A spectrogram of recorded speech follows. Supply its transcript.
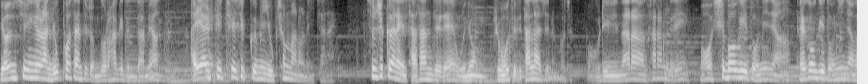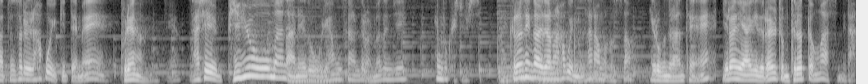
연수익률 한 6% 정도로 하게 된다면 IRP 퇴직금이 6천만 원이 있잖아요. 순식간에 자산들의 운용 규모들이 달라지는 거죠. 우리나라 사람들이 뭐 10억이 돈이냐, 100억이 돈이냐 같은 소리를 하고 있기 때문에 불행한 거예요. 사실 비교만 안 해도 우리 한국 사람들 얼마든지 행복해질 수 있다. 그런 생각을 저는 하고 있는 사람으로서 여러분들한테 이런 이야기들을 좀 들었던 것 같습니다.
